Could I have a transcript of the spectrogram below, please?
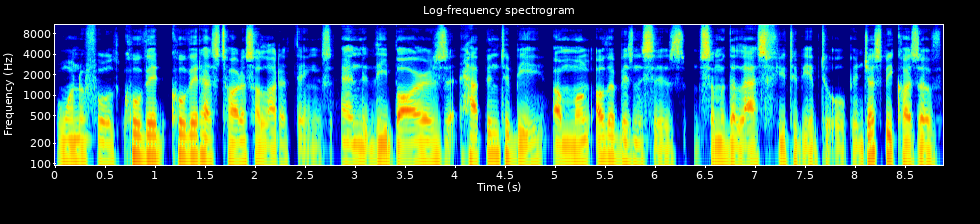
Wonderful. COVID, COVID has taught us a lot of things and the bars happen to be among other businesses, some of the last few to be able to open just because of,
